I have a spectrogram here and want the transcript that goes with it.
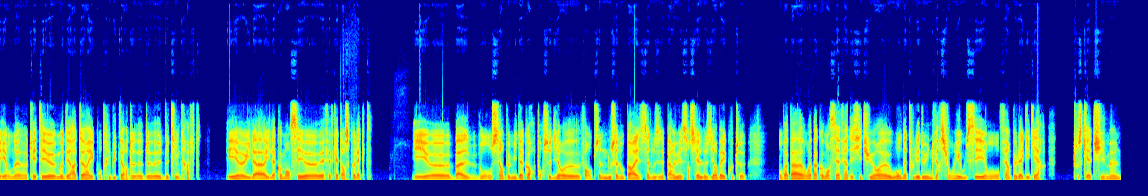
et on a, qui a été euh, modérateur et contributeur de, de, de Teamcraft. Et euh, il a, il a commencé euh, FF14 Collect. Et euh, bah, on s'est un peu mis d'accord pour se dire, euh, enfin, ça, nous, ça nous paraît, ça nous est paru essentiel de se dire, bah écoute, euh, on va pas, on va pas commencer à faire des features où on a tous les deux une version et où c'est, on fait un peu la guéguerre. Tout ce qui est achievement,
